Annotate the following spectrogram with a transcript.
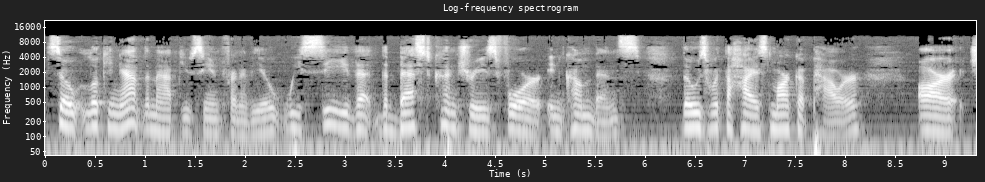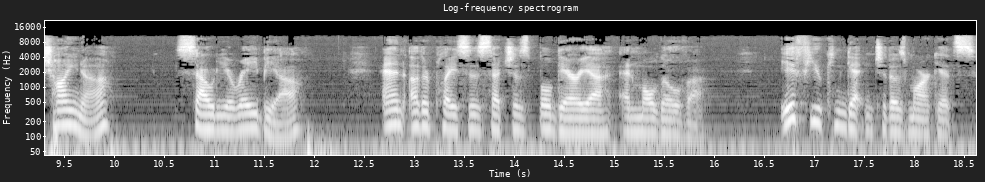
So looking at the map you see in front of you, we see that the best countries for incumbents, those with the highest markup power, are China, Saudi Arabia, and other places such as Bulgaria and Moldova. If you can get into those markets,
